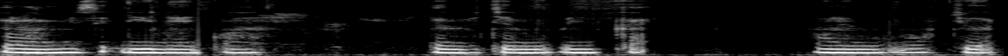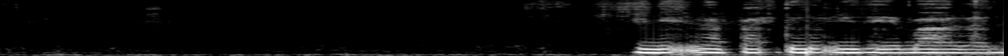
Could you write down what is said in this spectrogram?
sau đó mình sẽ đi lên qua cần phải chấm bên cạnh. Hoặc là một góc trượt. Mình nghĩ lặp lại tương tự như thế ba lần.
